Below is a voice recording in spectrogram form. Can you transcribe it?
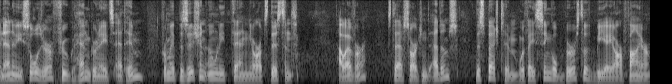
An enemy soldier threw hand grenades at him from a position only 10 yards distant. However, Staff Sergeant Adams dispatched him with a single burst of BAR fire.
